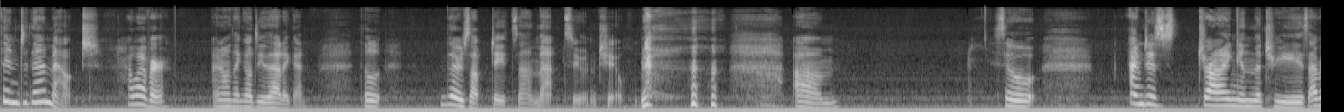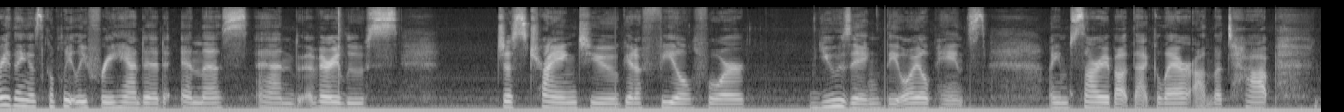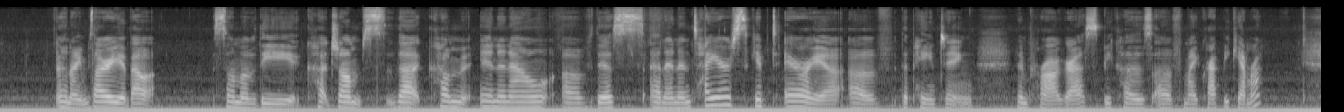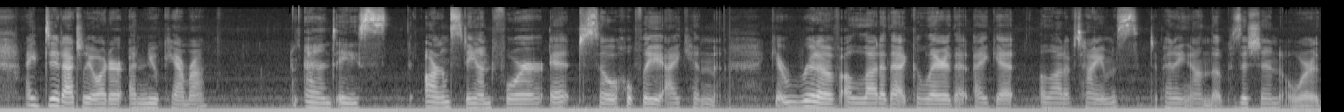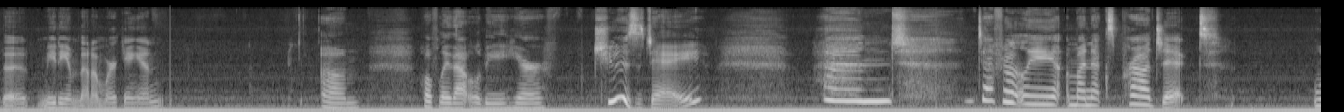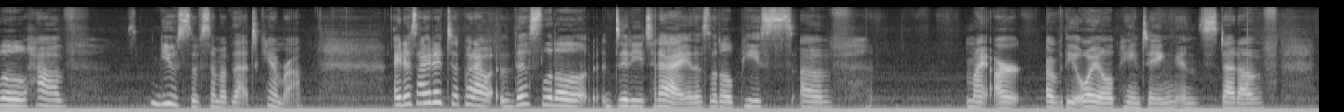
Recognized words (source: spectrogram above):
thinned them out. However, I don't think I'll do that again. There's updates on that soon too. um, so I'm just drawing in the trees. Everything is completely free-handed in this and very loose. Just trying to get a feel for using the oil paints I'm sorry about that glare on the top and I'm sorry about some of the cut jumps that come in and out of this and an entire skipped area of the painting in progress because of my crappy camera. I did actually order a new camera and a arm stand for it so hopefully I can get rid of a lot of that glare that I get a lot of times depending on the position or the medium that I'm working in. Um, hopefully that will be here Tuesday. And definitely my next project will have use of some of that camera. I decided to put out this little ditty today, this little piece of my art of the oil painting instead of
